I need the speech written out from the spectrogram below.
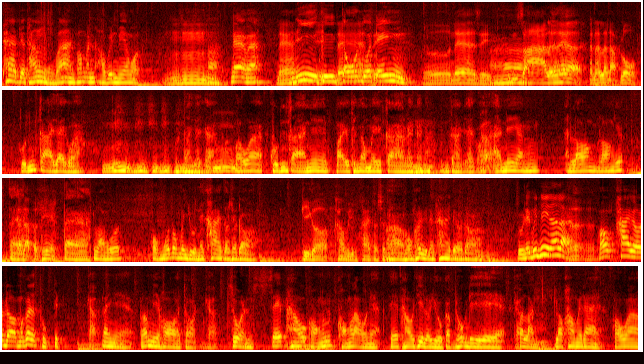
แทบจะทั้งหมู่บ้านเพราะมันเอาเป็นเมียหมด อืมอะแน่ไหมแน่นี่สิคือโจรแน่ตัวสิจริง เออแน่สิอ่า ขุนซาเลยอะอันนั้นระดับโลก ขุนสาใหญ่กว่า ขุนสาใหญ่กว่า เพราะว่าขุนสานี่ไปถึงอเมริกาเลยนะนะขุนสาใหญ่กว่า ครับอันนี้ยังร้องร้องเยอะ แต่ระดับประเทศ แต่เราผมก็ต้องไปอยู่ในค่ายตชดพี่ก็เข้าไปอยู่ค่ายตชดอ่าผมเข้าอยู่ในค่ายตชดอยู่ในพื้นที่นั่นแหละ เออเออ เพราะค่ายตชดมันก็จะถูกปิด ครับไม่มีเพราะมีฮอจอด ครับ ส่วนเซฟเฮาส์ของของเราเนี่ยเซฟเฮาส์ที่เราอยู่กับพวกดีครับ ฝรั่งเราเข้าไม่ได้ เพราะว่า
